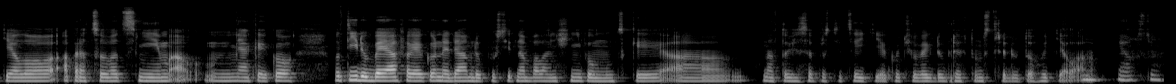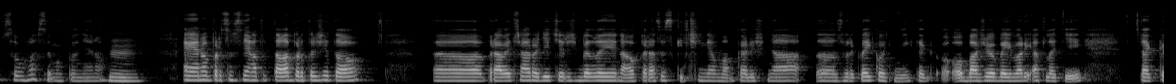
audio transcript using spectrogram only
tělo a pracovat s ním a nějak jako od té doby já fakt jako nedám dopustit na balanční pomůcky a na to, že se prostě cítí jako člověk dobře v tom středu toho těla. No. Hmm, já s tím souhlasím úplně, no. Hmm. A jenom proč jsem se na to ptala, protože to Uh, právě třeba rodiče, když byli na operaci s kyčlí, nebo mamka, když měla uh, zvrklý kotník, tak oba, že bývalí atleti, tak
